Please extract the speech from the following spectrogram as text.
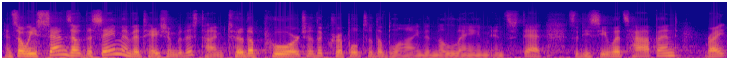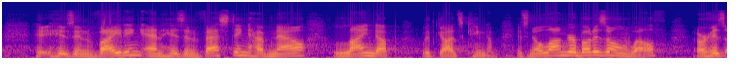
And so he sends out the same invitation, but this time to the poor, to the crippled, to the blind, and the lame instead. So do you see what's happened? Right? His inviting and his investing have now lined up with God's kingdom. It's no longer about his own wealth or his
